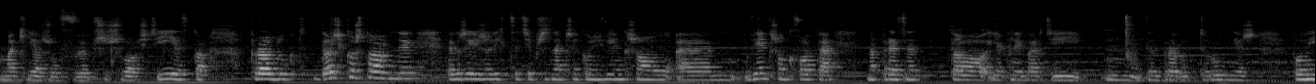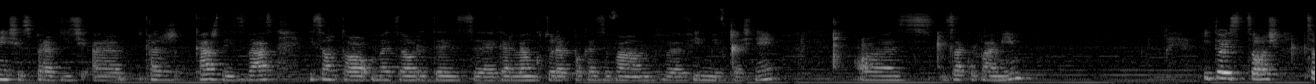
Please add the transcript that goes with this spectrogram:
makijażu w przyszłości. Jest to produkt dość kosztowny, także jeżeli chcecie przeznaczyć jakąś większą, większą kwotę na prezent, to jak najbardziej mm, ten produkt również powinien się sprawdzić e, każ każdej z Was i są to meteoryty z Garlem, które pokazywałam w filmie wcześniej e, z zakupami. I to jest coś, co,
